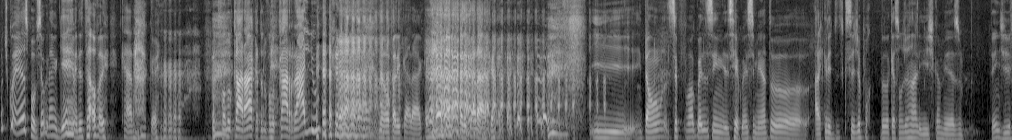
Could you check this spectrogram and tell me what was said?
eu te conheço, pô, você é o Guilherme Gamer e tal. Eu falei, caraca. Falou caraca, tu não falou caralho. Não, eu falei caraca. Eu falei caraca. E então, se for uma coisa assim, esse reconhecimento, acredito que seja por, pela questão jornalística mesmo. Entendi.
